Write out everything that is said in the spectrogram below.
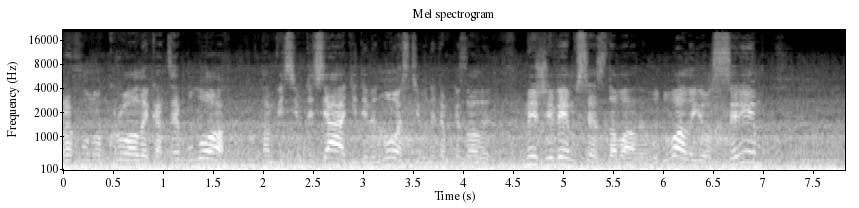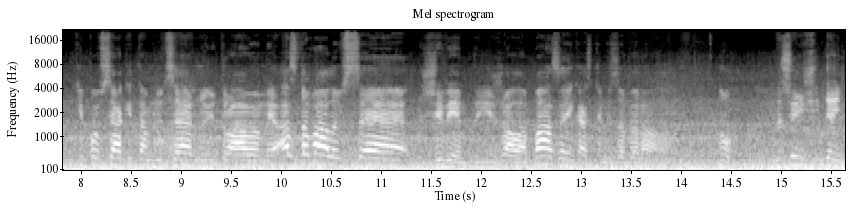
рахунок кролика. Це було там 80-ті, 90-ті, вони там казали, ми живим все здавали, годували його сирим, типу всякі там люцерною травами, а здавали все живим. Приїжджала база, якась там і забирала. Ну, на сьогоднішній день,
